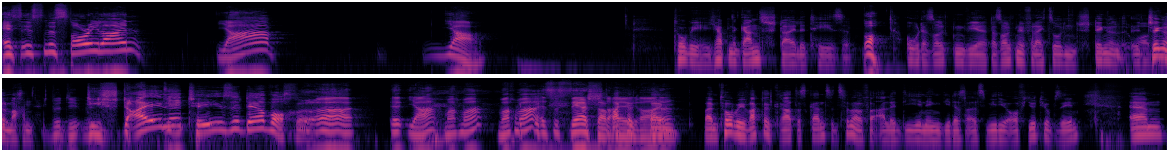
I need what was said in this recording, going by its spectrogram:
Es ist eine Storyline. Ja, ja. Tobi, ich habe eine ganz steile These. Oh. Oh, da sollten wir, da sollten wir vielleicht so einen Stingel, äh, Jingle machen. die- Die steile These der Woche. Äh, äh, ja, mach mal, mach mal. Es ist sehr steil gerade. beim, beim Tobi wackelt gerade das ganze Zimmer für alle diejenigen, die das als Video auf YouTube sehen. Ähm,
